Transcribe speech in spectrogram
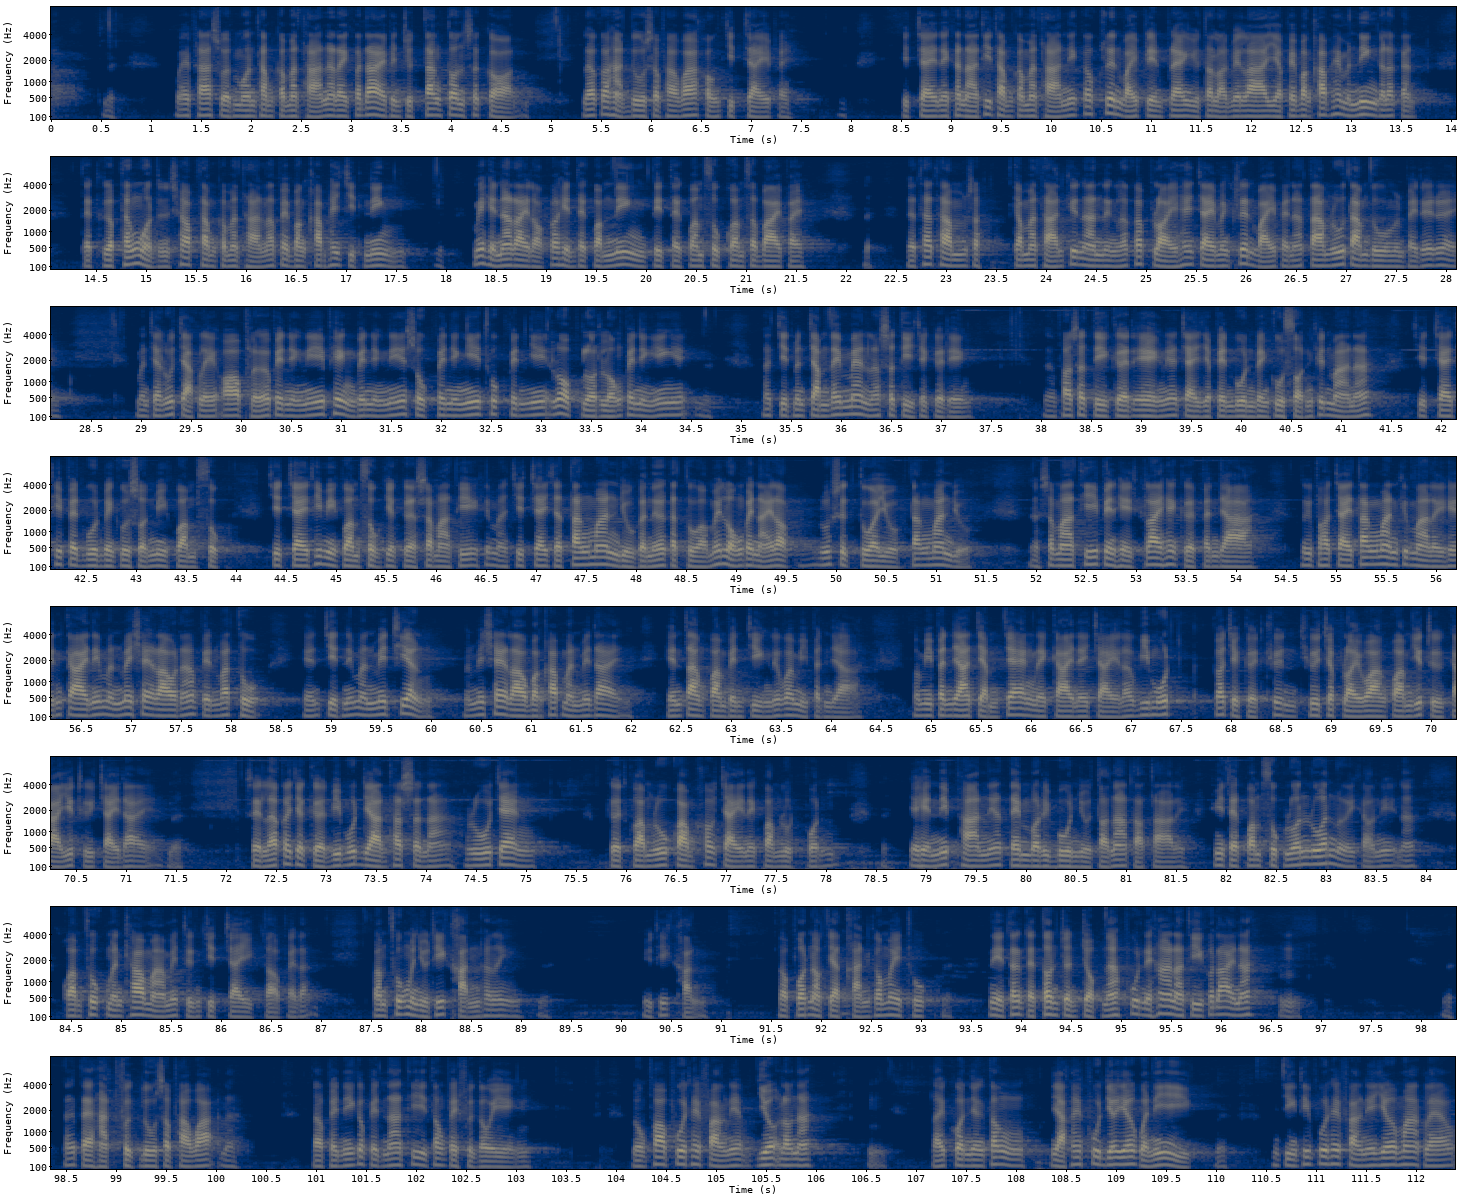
ไม่พระสวดมนต์ทำกรรมฐานอะไรก็ได้เป็นจุดตั้งต้นซะก่อน แล้วก็หัดดูสภาวะของจิตใจไป จิตใจในขณะที่ทำกรรมฐานนี้ก็เคลื่อนไหวเปลี่ยนแปลงอยู่ตลอดเวลาอย่าไปบังคับให้มันนิ่งก็แล้วกัน แต่เกือบทั้งหมดชอบทำกรรมฐานแล้วไปบังคับให้จิตนิ่ง ไม่เห็นอะไรหรอกก็เห็นแต่ความนิ่ง ติดแต่ความสุขความสบายไปแต่ถ้าทำกรรมฐานขึ้นอันหนึ่งแล้วก็ปล่อยให้ใจมันเคลื่อนไหวไปนะ ตามรู้ตามดูมันไปเรื่อยๆ มันจะรู้จักเลยอ๋อเผลอเป็นอย่างนี้เพ่งเป็นอย่างนี้สุขเป็นอย่างนี้ทุกข์เป็นอย่างนี้โลภโกรธหลงเป็นอย่างนี้งี้จิตมันจำได้แม่นแล้วสติจะเกิดเอง พอสติเกิดเองเนี่ยใจจะเป็นบุญเป็นกุศลขึ้นมานะ จิตใจที่เป็นบุญเป็นกุศลมีความสุข จิตใจที่มีความสุขจะเกิดสมาธิขึ้นมา จิตใจจะตั้งมั่นอยู่กับเนื้อกับตัว ไม่หลงไปไหนหรอกรู้สึกตัวอยู่ตั้งมั่นอยู่ สมาธิเป็นเหตุใกล้ให้เกิดปัญญาคือพอใจตั้งมั่นขึ้นมาเลยเห็นกายนี้มันไม่ใช่เรานะ เป็นวัตถุ เห็นจิตนี้มันไม่เที่ยง มันไม่ใช่เราบังคับมันไม่ได้ เห็นตามความเป็นจริงเรียกว่ามีปัญญาพอมีปัญญาแจ่มแจ้งในกายในใจแล้ววิมุตต์ ก็จะเกิดขึ้นคือจะปล่อยวางความยึดถือกายยึดถือใจได้นะเสร็จแล้วก็จะเกิดวิมุตติญาณทัศนะ รู้แจ้ง เกิดความรู้ความเข้าใจในความหลุดพ้นจะเห็นนิพพานเนี่ยเต็มบริบูรณ์อยู่ต่อหน้าต่อตาเลย มีแต่ความสุขล้วนๆเลยคราวนี้นะความทุกข์มันเข้ามาไม่ถึงจิตใจอีกต่อไปแล้วความทุกข์มันอยู่ที่ขันเท่านั้นองอยู่ที่ขันเราพ้นออกจากขันก็ไม่ทุกข์นี่ตั้งแต่ต้นจนจบนะ พูดในห้านาทีก็ได้นะ ตั้งแต่หัดฝึกดูสภาวะนะต่อไปนี้ก็เป็นหน้าที่ต้องไปฝึกเอาเอง หลวงพ่อพูดให้ฟังเนี่ยเยอะแล้วนะ หลายคนยังต้องอยากให้พูดเยอะๆกว่านี้อีก จริงๆที่พูดให้ฟังเนี่ยเยอะมากแล้ว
